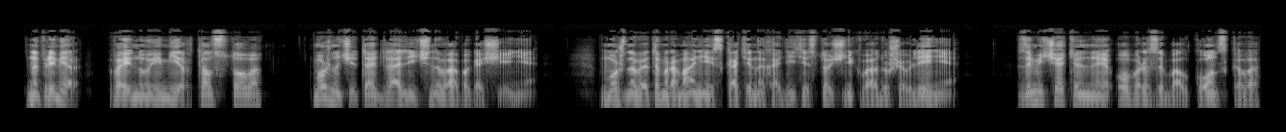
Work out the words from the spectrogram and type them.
Например, «Войну и мир» Толстого можно читать для личного обогащения. Можно в этом романе искать и находить источник воодушевления. Замечательные образы Балконского,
